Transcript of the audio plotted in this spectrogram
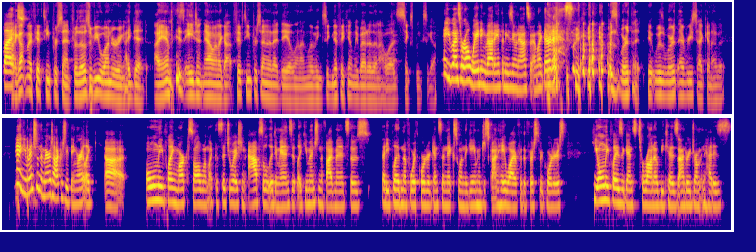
But I got my 15%. For those of you wondering, I did. I am his agent now, and I got 15% of that deal, and I'm living significantly better than I was six weeks ago. Hey, you guys are all waiting about Anthony's new announcement. Like, there it is. it was worth it. It was worth every second of it. Yeah, and you mentioned the meritocracy thing, right? Like, uh, only playing Marc Gasol when like the situation absolutely demands it. Like you mentioned the five minutes, those that he played in the fourth quarter against the Knicks when the game had just gone haywire for the first three quarters. He only plays against Toronto because Andre Drummond had his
